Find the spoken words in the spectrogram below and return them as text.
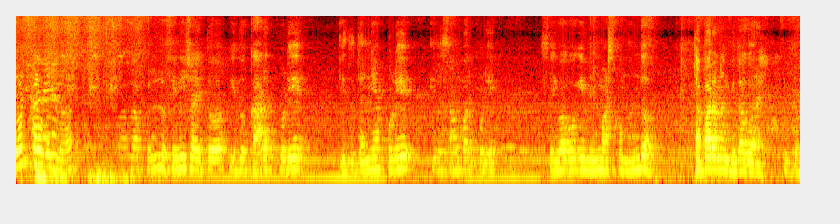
ಜೋಡಿಸ್ಕೊಳ್ಳೋ ಬಂದು ಇವಾಗ ಫುಲ್ಲು ಫಿನಿಶ್ ಆಯಿತು. ಇದು ಖಾರದ ಪುಡಿ ಇದು ಧನಿಯಾ ಪುಡಿ ಇದು ಸಾಂಬಾರು ಪುಡಿ. ಸೊ ಇವಾಗ ಹೋಗಿ ಮಿಲ್ ಮಾಡಿಸ್ಕೊಂಬಂದು ತಪಾರ ನಂಗೆ ಬಿದ್ದೋಗವ್ರೆ ಇಬ್ಬರು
